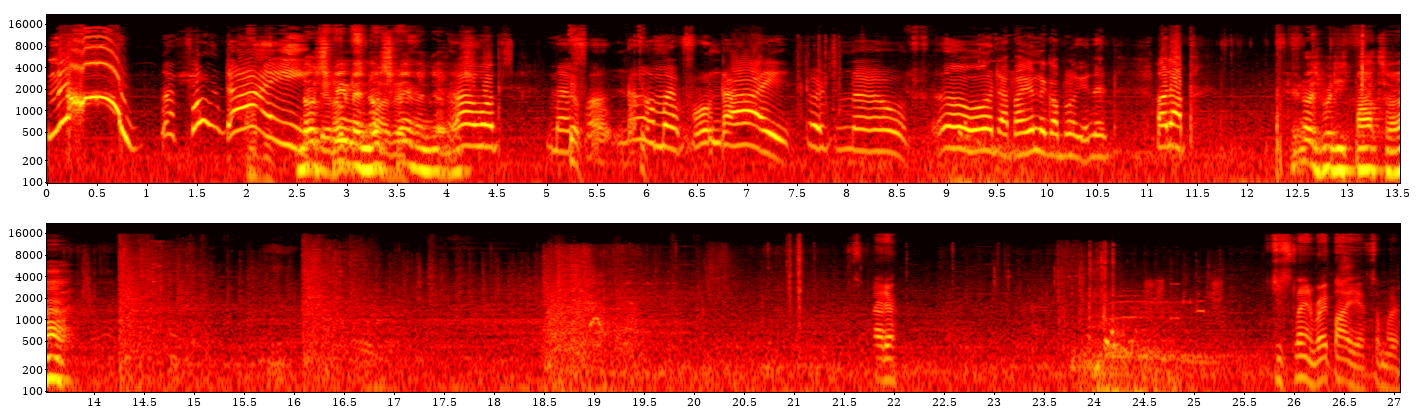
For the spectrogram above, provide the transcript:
No! My phone died. No screaming, no screaming. Yeah, no Oh, whoops. My Dude, phone. No, my phone died. Just now. Oh, hold up. I'm gonna go plug it in. Hold up. Who knows where these bots are at? Spider. Just laying right by you somewhere.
